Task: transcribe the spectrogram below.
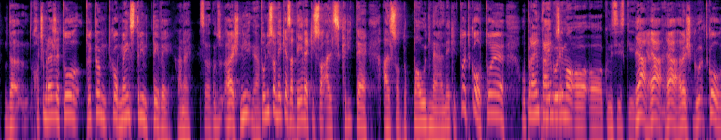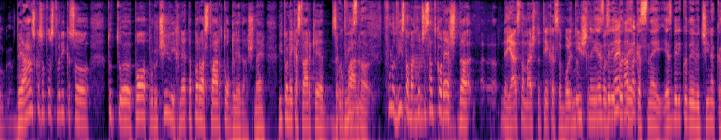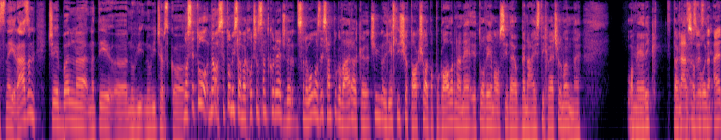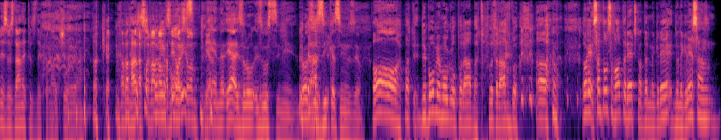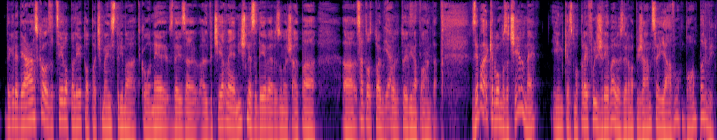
da hočem reči, da je to, to je tam tako mainstream TV. a ne. Seveda. Od- a Veš, ni, Ja. ja. To niso neke zadeve, ki so ali skrite, ali so dopoledne, ali neki. To je tako, to je v prime Zdaj time. govorimo o, o komisijski. Ja, ja, ja, ja a veš, tako, dejansko so to stvari, ki so tudi uh, po poročilih, ne, ta prva stvar, to gledaš. Ne. Ni to neka stvar, ki je zakopana. Odvisno. Ful odvisno, ampak hočem samo tako reči, da Ne, jasno, imaš tudi te, ki so bolj nišne Jaz bi rekel, da je ampak kasneje. Jaz bi rekel, da je večina kasneje. Razen, če je bolj na, na te uh, novi, novičarsko. No, se to, no, se to mislim, ampak hočem samo tako reči, da se ne bomo zdaj samo pogovarjali, ker čim ljudje slišijo tokšo ali pa pogovorna, ne, je to vemo vsi, da je ob 11. več ali manj. Ne. V Ameriki. Tam, Razen zvezda, ajde, zvezdane tudi zdaj po noči. Okay. A, a, a se vam. A vzel, a res, vam, ja. ne, ja, ro- iz ust mi, prav z jezika si mi vzel. Oh, ne bom je mogel uporabiti v draftu. Uh, okay, sam to sem hotel reči, no, da ne gre, da ne gre sam, da gre dejansko za celo paleto pač mainstreama, tako ne zdaj za ali večerne, nišne zadeve, razumeš, ali pa uh, to, to, je, Ja, to, to je edina poanta. Zdaj pa, ker bomo začeli, ne, in ker smo prej ful žrebali, oziroma pižamce javu, bom prvi.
